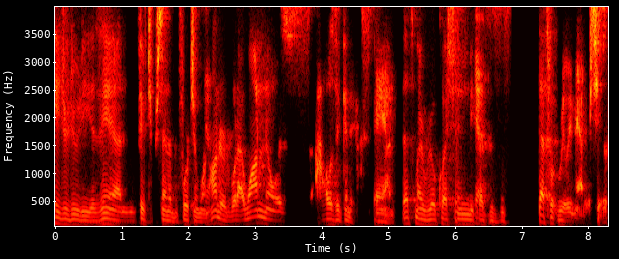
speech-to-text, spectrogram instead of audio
PagerDuty is in 50% of the Fortune 100. What I want to know is how is it going to expand? That's my real question because yeah. this is that's what really matters here.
